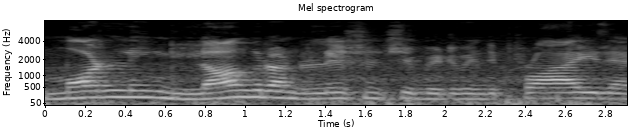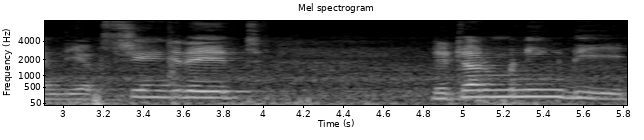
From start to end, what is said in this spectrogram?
modeling long-run relationship between the price and the exchange rate, determining the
